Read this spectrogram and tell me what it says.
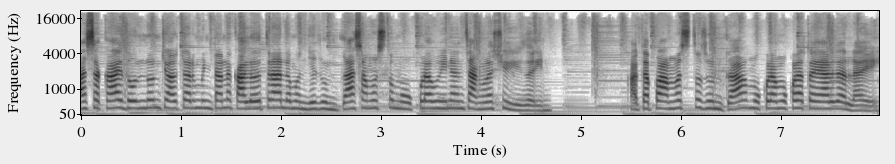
असं काय दोन दोन चार चार मिनिटानं कालवत राहिलं म्हणजे झुणका असा मस्त मोकळा होईन आणि चांगला शिजू जाईन. आता पा मस्त झुणका मोकळा मोकळा तयार झाला आहे.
